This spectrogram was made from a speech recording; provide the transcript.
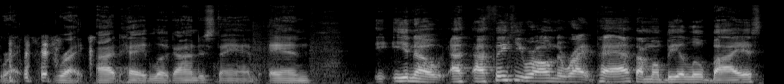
right right I, hey look i understand and you know I, I think you were on the right path i'm gonna be a little biased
